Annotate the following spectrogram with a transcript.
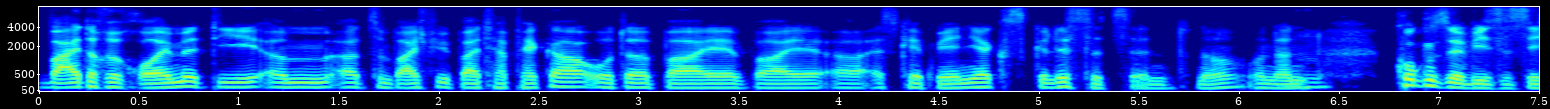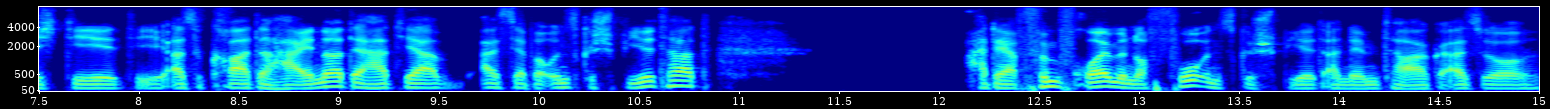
weitere Räume, die ähm, äh, zum Beispiel bei Tapeka oder bei, bei äh, Escape Maniacs gelistet sind. Ne? Und dann mhm. gucken sie, wie sie sich die, die, also gerade Heiner, der hat ja, als er bei uns gespielt hat, hat er fünf Räume noch vor uns gespielt an dem Tag. Also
